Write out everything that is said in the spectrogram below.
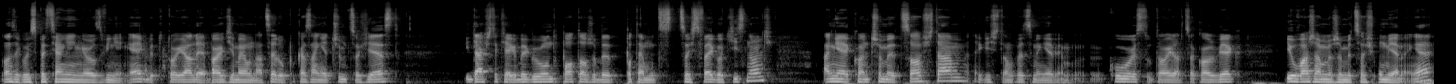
on jakoś specjalnie nie rozwinie, nie? Jakby tutoriale bardziej mają na celu pokazanie czym coś jest i dać taki jakby grunt po to, żeby potem móc coś swojego cisnąć, a nie kończymy coś tam, jakiś tam powiedzmy, nie wiem, kurs, tutorial, cokolwiek i uważamy, że my coś umiemy, nie?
